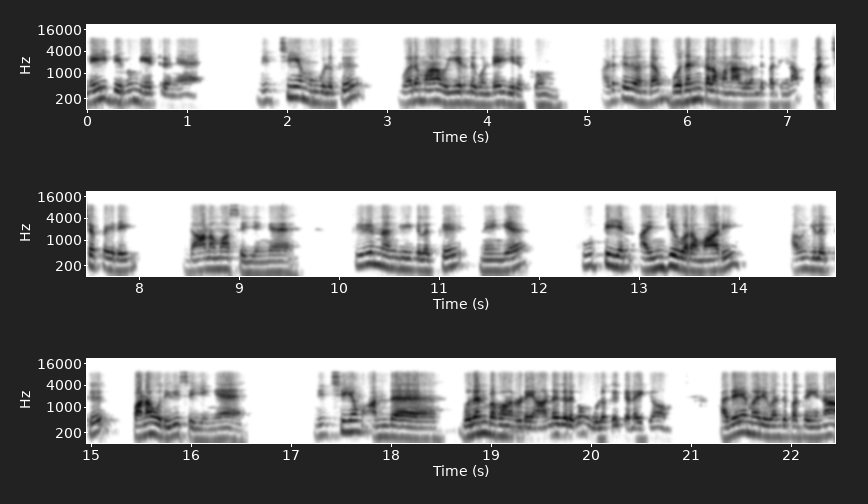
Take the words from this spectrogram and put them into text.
நெய் தீபம் ஏற்றுங்க. நிச்சயம் உங்களுக்கு வருமானம் உயர்ந்து கொண்டே இருக்கும். அடுத்தது வந்த புதன்கிழமை நாள் வந்து பார்த்தீங்கன்னா பச்சை பயிரை தானமா செய்யுங்க. திருநங்கைகளுக்கு நீங்க கூட்டு எண் அஞ்சு வர மாதிரி அவங்களுக்கு பண உதவி செய்யுங்க. நிச்சயம் அந்த புதன் பகவானுடைய அணுகிறகம் உங்களுக்கு கிடைக்கும். அதே மாதிரி வந்து பார்த்தீங்கன்னா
